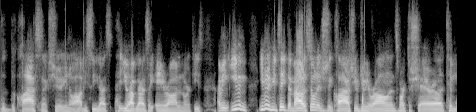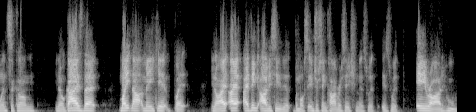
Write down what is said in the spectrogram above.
the the class next year. You know, obviously you guys you have guys like A Rod and Ortiz. I mean, even even if you take them out, it's still an interesting class. You have Jimmy Rollins, Mark Teixeira, Tim Lincecum. You know, guys that might not make it, but you know, I I, I think obviously the, the most interesting conversation is with is with A Rod, who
